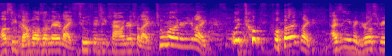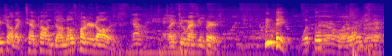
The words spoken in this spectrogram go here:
I'll see dumbbells on there like 250 pounders for like 200. You're like, what the fuck? Like, I see even girls screenshot like 10 pound dumbbells, hundred dollars. Yeah. Like two matching pairs. Like, what the fuck?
